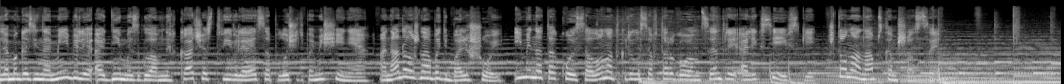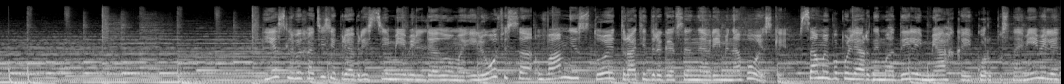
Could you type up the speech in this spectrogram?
Для магазина мебели одним из главных качеств является площадь помещения. Она должна быть большой. Именно такой салон открылся в торговом центре Алексеевский, что на Анапском шоссе. Если вы хотите приобрести мебель для дома или офиса, вам не стоит тратить драгоценное время на поиски. Самые популярные модели мягкой и корпусной мебели,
